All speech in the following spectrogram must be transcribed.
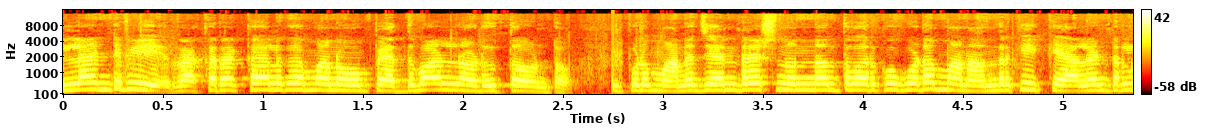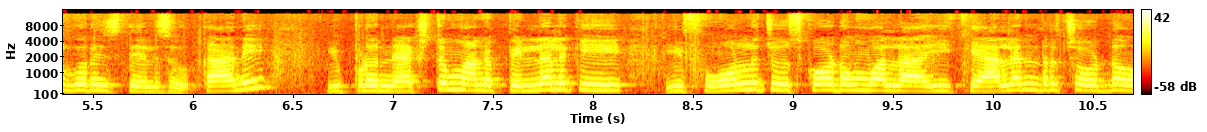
ఇలాంటివి రకరకాలుగా మనం పెద్దవాళ్ళని అడుగుతూ ఉంటాం. ఇప్పుడు మన జనరేషన్ ఉన్నంత వరకు కూడా మన అందరికీ క్యాలెండర్ల గురించి తెలుసు. కానీ ఇప్పుడు నెక్స్ట్ మన పిల్లలకి ఈ ఫోన్లు చూసుకోవడం వల్ల ఈ క్యాలెండర్ చూడడం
